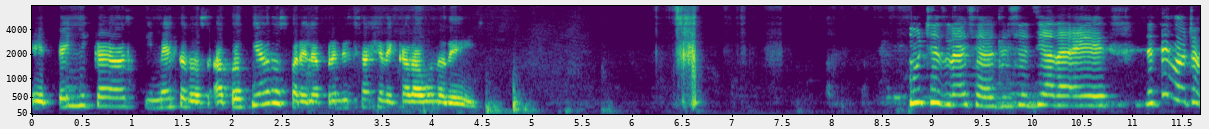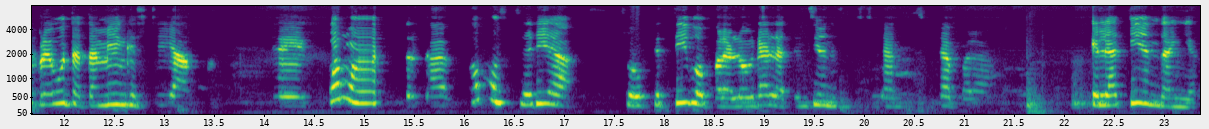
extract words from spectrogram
eh, técnicas y métodos apropiados para el aprendizaje de cada uno de ellos. Muchas gracias, licenciada. Eh, le tengo otra pregunta también que sería, eh, ¿cómo, ¿cómo sería su objetivo para lograr la atención sus estudiantes? para que le atiendan ya.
